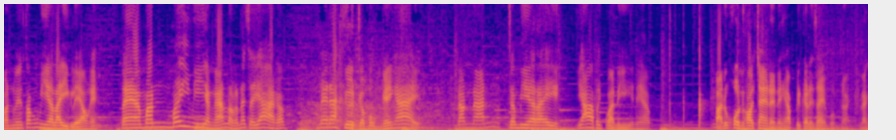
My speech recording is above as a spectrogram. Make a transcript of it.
มันไม่ต้องมีอะไรอีกแล้วไงแต่มันไม่มีอย่างนั้นหรอกน่าจะยากครับ ไม่น่าเกิดกับผมง่าย ๆ ดังนั้นจะมีอะไรยากไปกว่านี้นะครับากทุกคนเข้าใจหน่อยนะครับ เป็นกำลังใจให้ผมหน่อยแล้ว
